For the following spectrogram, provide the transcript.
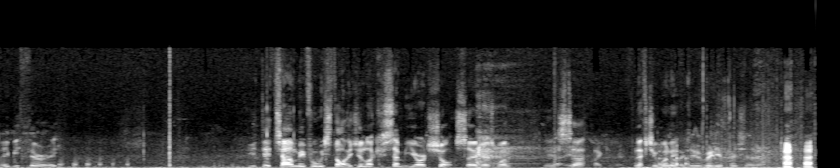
maybe 30. you did tell me before we started you like a 70 yard shot, so there's one. It's uh, thank you. left you winning. I do really appreciate that.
